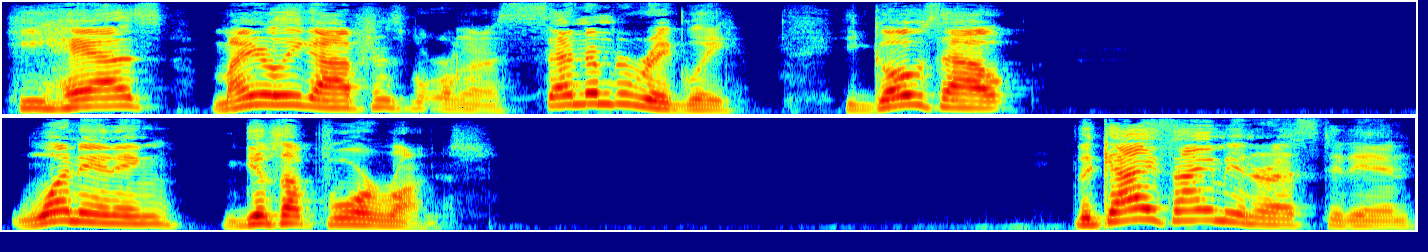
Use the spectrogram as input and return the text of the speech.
He has minor league options, but we're going to send him to Wrigley. He goes out, one inning, gives up four runs. The guys I'm interested in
